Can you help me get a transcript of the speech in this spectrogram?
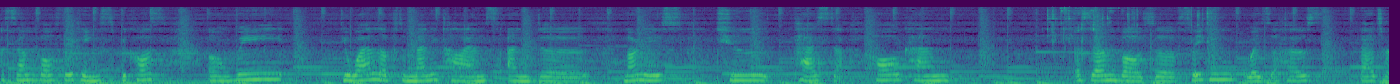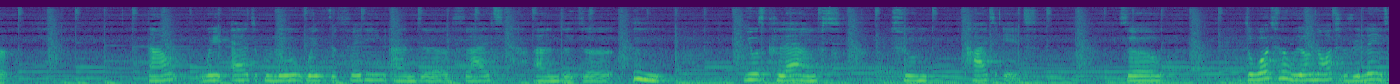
assemble fittings because uh, we developed many times and uh, monies to test how can assemble the fitting with the hose better. Now we add glue with the fitting and the flights and the use clamps to tight it. The, the water will not release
